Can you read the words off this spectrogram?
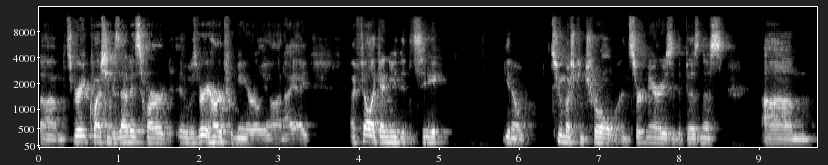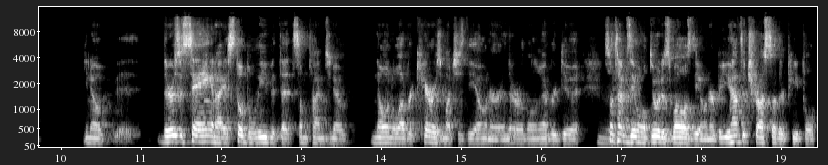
um, it's a great question because that is hard. It was very hard for me early on. I, I I felt like I needed to take you know too much control in certain areas of the business. Um, you know, there's a saying, and I still believe it that sometimes you know no one will ever care as much as the owner and or they'll never do it mm-hmm. sometimes they won't do it as well as the owner but you have to trust other people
